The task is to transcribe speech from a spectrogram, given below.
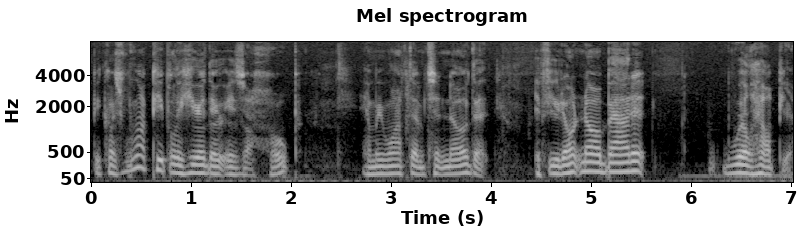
because we want people to hear there is a hope, and we want them to know that if you don't know about it, we'll help you.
